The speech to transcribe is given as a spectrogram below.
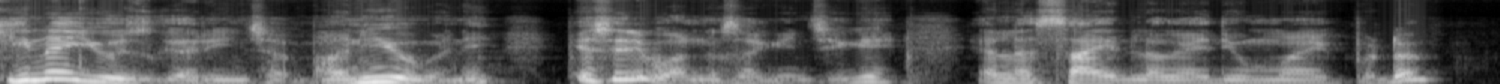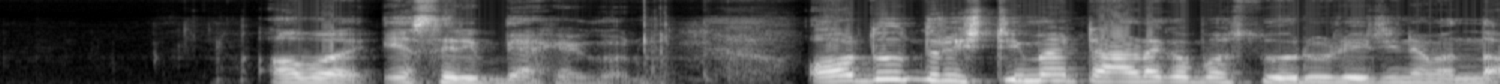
किन युज गरिन्छ भनियो भने यसरी भन्न सकिन्छ कि? यसलाई साइड लगाइदिउँ म एकपटक। अब यसरी व्याख्या गरौँ। अर्धो दृष्टिमा टाढाका वस्तुहरू रेटिनाभन्दा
